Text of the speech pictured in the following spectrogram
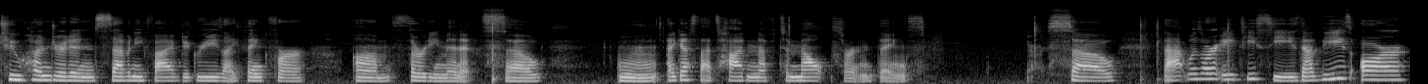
275 degrees, I think, for um, 30 minutes. So mm, I guess that's hot enough to melt certain things. So that was our ATCs. Now these are,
